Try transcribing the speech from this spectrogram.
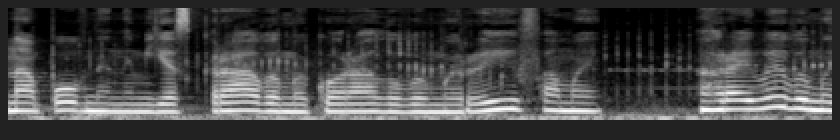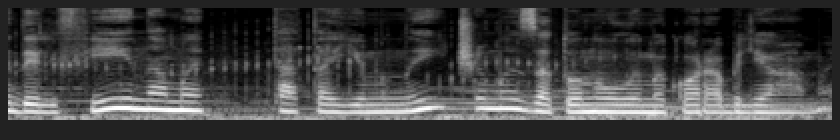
наповненим яскравими кораловими рифами, грайливими дельфінами та таємничими затонулими кораблями.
